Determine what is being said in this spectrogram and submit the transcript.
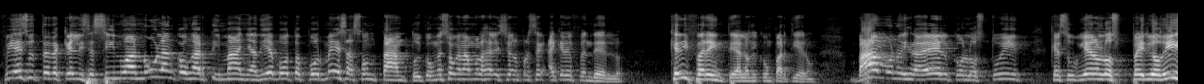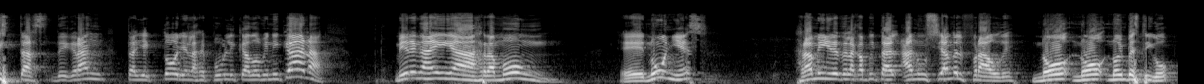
Fíjense ustedes que él dice, si no anulan con artimaña 10 votos por mesa, son tantos, y con eso ganamos las elecciones, por eso hay que defenderlo. Qué diferente a lo que compartieron. Vámonos Israel con los tweets que subieron los periodistas de gran trayectoria en la República Dominicana. Miren ahí a Ramón eh, Núñez Ramírez de la capital anunciando el fraude. No, no, no investigó.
